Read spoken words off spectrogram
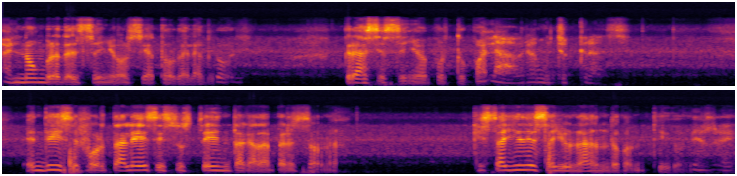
Al nombre del Señor sea toda la gloria. Gracias Señor por tu palabra. Muchas gracias. Bendice, fortalece y sustenta a cada persona que está allí desayunando contigo, mi rey.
